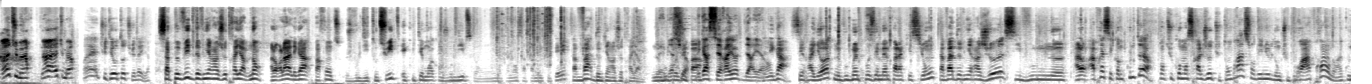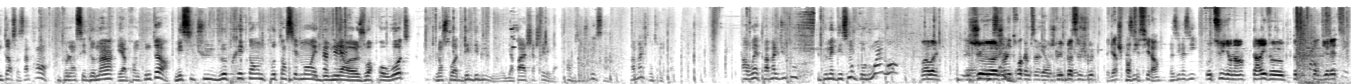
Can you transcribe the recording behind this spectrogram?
Ah, tu meurs. Ah, ouais, tu meurs. Ouais, tu t'es auto-tué d'ailleurs. Ça peut vite devenir un jeu tryhard. Non, alors là, les gars, par contre, je vous le dis tout de suite, écoutez-moi quand je vous le dis, parce qu'on a tendance à pas m'écouter. Ça va devenir un jeu tryhard. Ne Mais vous bien posez sûr. pas. Les gars, c'est Riot derrière. hein. Les gars, c'est Riot, ne vous même posez même pas la question. Ça va devenir un jeu si vous ne. Alors après, c'est comme Counter. Quand tu commenceras le jeu, tu tomberas sur des nuls, donc tu pourras apprendre. Un Counter, ça s'apprend. Tu peux lancer demain et apprendre Counter. Mais si tu veux prétendre potentiellement et devenir euh, joueur pro ou autre, lance-toi dès le début. Il n'y a pas à chercher, les gars. Oh, bien joué ça. Pas mal ton truc là. Ah ouais, pas mal du tout. Tu peux mettre des smokes au loin, gros Ouais, ouais. Je- J'en ai trois comme ça. Je les place où je veux. Les gars, je pense ici là. Vas-y, vas-y. Au-dessus, il y en a un. T'arrives, euh, petite porte violette.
